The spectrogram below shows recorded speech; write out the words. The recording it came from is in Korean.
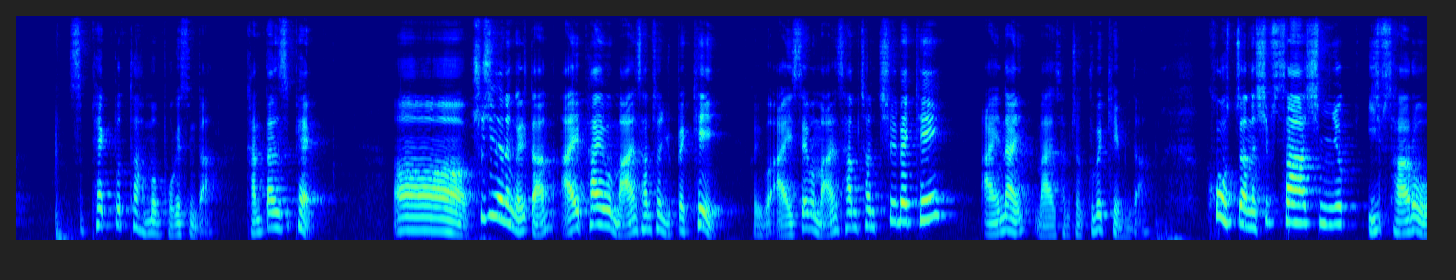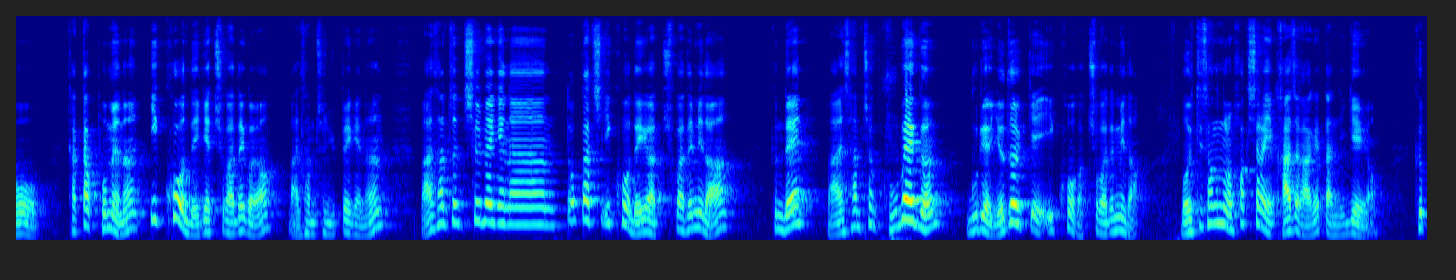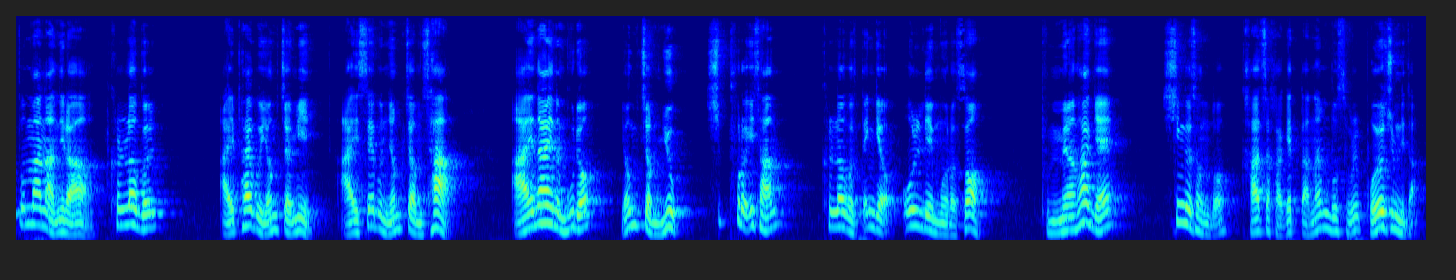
스펙부터 한번 보겠습니다. 간단 스펙. 어, 출시되는 거 일단 i5 13600K 그리고 i7 13700K i9 13900K입니다 코어 숫자는 14, 16, 24로 각각 보면은 E 코어 4개 추가되고요. 13600에는 13700에는 똑같이 E 코어 4개가 추가됩니다. 근데 13900은 무려 8개의 E 코어가 추가됩니다. 멀티 성능을 확실하게 가져가겠다는 얘기예요. 그뿐만 아니라 clock을 i5 0.2, i7 0.4, i9은 무려 0.6, 10% 이상 클럭을 땡겨 올림으로써 분명하게 싱글성도 가져가겠다는 모습을 보여줍니다.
